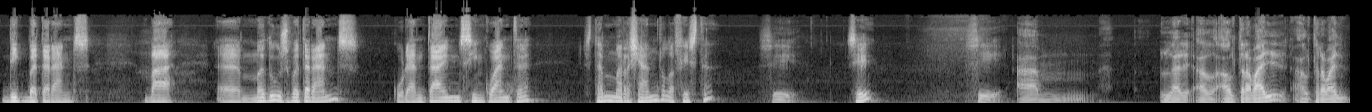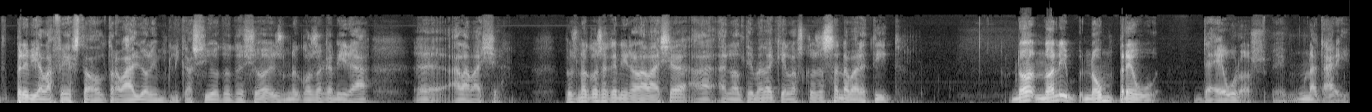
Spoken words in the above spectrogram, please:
dic veterans, va, eh, madurs veterans, 40 anys, 50, estan marxant de la festa? Sí, Sí? Sí. Um, la, el, el, treball, el treball previ a la festa, el treball o la implicació, tot això, és una cosa que anirà eh, a la baixa. Però és una cosa que anirà a la baixa a, en el tema de que les coses s'han abaratit. No, no, ni, no un preu d'euros eh, monetari,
